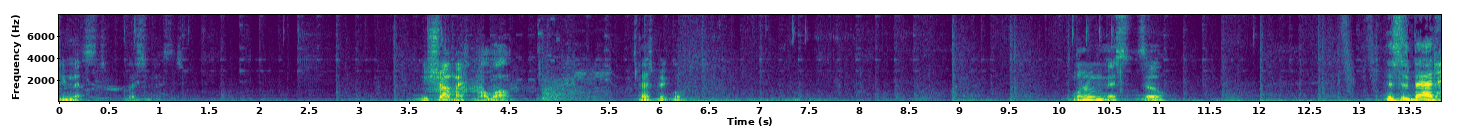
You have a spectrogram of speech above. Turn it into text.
You missed. Of course you missed. You shot my small bomb. That's pretty cool. One of them missed, so this is bad.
